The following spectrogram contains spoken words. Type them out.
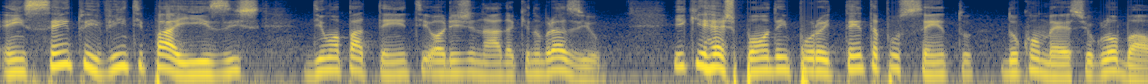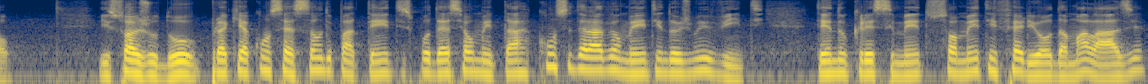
em 120 países de uma patente originada aqui no Brasil e que respondem por 80% do comércio global. Isso ajudou para que a concessão de patentes pudesse aumentar consideravelmente em 2020, tendo um crescimento somente inferior da Malásia,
